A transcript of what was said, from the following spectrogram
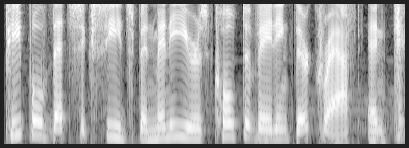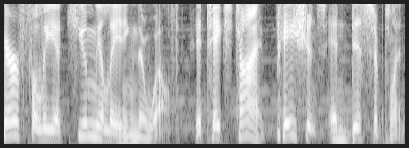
People that succeed spend many years cultivating their craft and carefully accumulating their wealth. It takes time, patience, and discipline.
